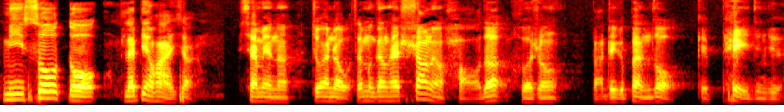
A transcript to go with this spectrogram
咪嗦哆来变化一下。下面呢，就按照咱们刚才商量好的和声，把这个伴奏给配进去。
